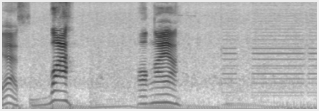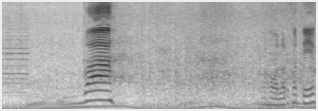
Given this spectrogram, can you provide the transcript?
yes ว้าออกไงอะว้าโอ้โห รถโคตรดิฟ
